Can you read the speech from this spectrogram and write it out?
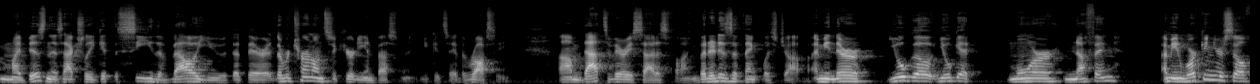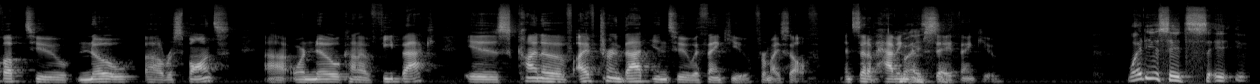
my business actually get to see the value that they're the return on security investment you could say the ROSI. Um, that's very satisfying, but it is a thankless job. I mean, there you'll go you'll get more nothing. I mean, working yourself up to no uh, response uh, or no kind of feedback is kind of I've turned that into a thank you for myself instead of having them say thank you. Why do you say it's? It,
